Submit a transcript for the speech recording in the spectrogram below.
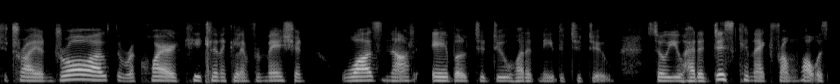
to try and draw out the required key clinical information was not able to do what it needed to do. So you had a disconnect from what was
